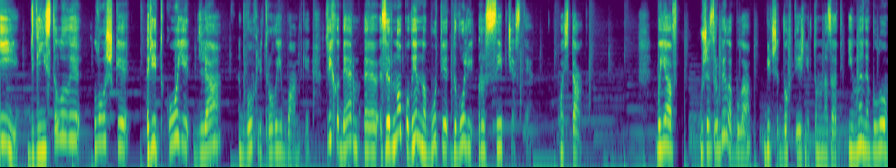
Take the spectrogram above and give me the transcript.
і 2 столові ложки рідкої для 2-літрової банки. Тріходерм, е, зерно повинно бути доволі розсипчасте. Ось так. Бо я вже зробила була більше двох тижнів тому назад, і в мене було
